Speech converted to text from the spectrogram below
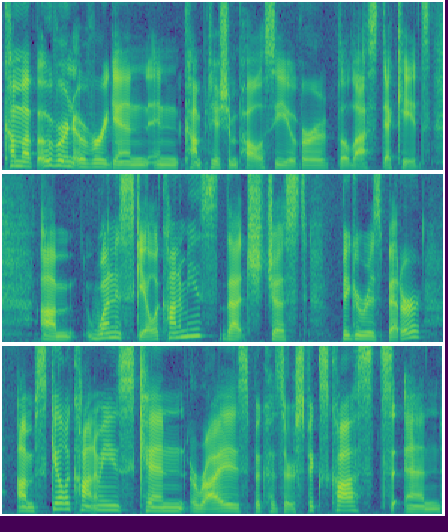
come up over and over again in competition policy over the last decades. Um, one is scale economies. That's just bigger is better. Um, scale economies can arise because there's fixed costs, and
